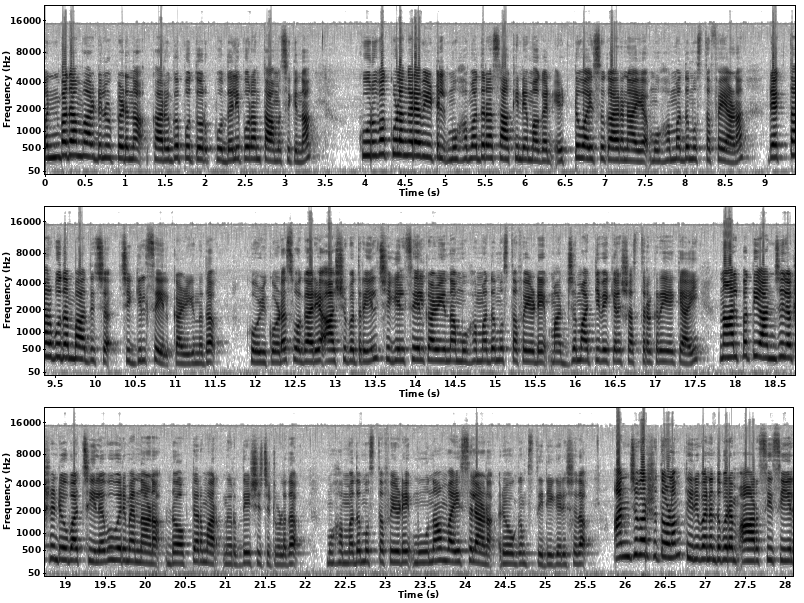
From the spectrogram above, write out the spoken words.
ഒൻപതാം വാർഡിൽ ഉൾപ്പെടുന്ന കറുകപ്പുത്തൂർ പുതലിപ്പുറം താമസിക്കുന്ന കുറുവക്കുളങ്ങര വീട്ടിൽ മുഹമ്മദ് റസാഖിന്റെ മകൻ എട്ട് വയസ്സുകാരനായ മുഹമ്മദ് മുസ്തഫയാണ് രക്താർബുദം ബാധിച്ച് ചികിത്സയിൽ കഴിയുന്നത്. കോഴിക്കോട് സ്വകാര്യ ആശുപത്രിയിൽ ചികിത്സയിൽ കഴിയുന്ന മുഹമ്മദ് മുസ്തഫയുടെ മജ്ജ മാറ്റിവെക്കൽ ശസ്ത്രക്രിയയ്ക്കായി നാൽപ്പത്തി അഞ്ച് ലക്ഷം രൂപ ചിലവ് വരുമെന്നാണ് ഡോക്ടർമാർ നിർദ്ദേശിച്ചിട്ടുള്ളത്. മുഹമ്മദ് മുസ്തഫയുടെ മൂന്നാം വയസ്സിലാണ് രോഗം സ്ഥിരീകരിച്ചത്. അഞ്ചു വർഷത്തോളം തിരുവനന്തപുരം ആർ സി സിയിൽ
